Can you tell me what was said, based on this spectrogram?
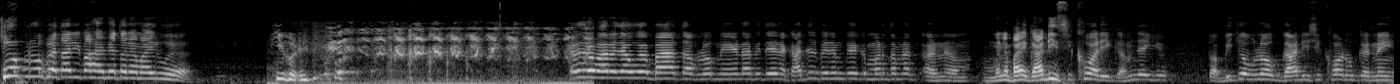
શું પ્રૂફ હે તારી પાસે મેં તને માર્યું હે. મિત્રો મારે જવું હે બહાર તો બ્લોગ ને એન્ડ આપી દે ને કાજલબેન એમ કહે કે મને તમને મને ભાઈ ગાડી શીખવાડી કે સમજાઈ ગયું? તો બીજો વ્લોગ ગાડી શીખવાડું કે નહીં?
